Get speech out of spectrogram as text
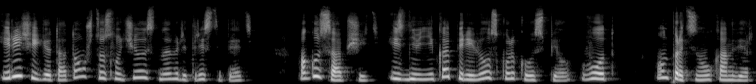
и речь идет о том, что случилось в номере 305. Могу сообщить. Из дневника перевел, сколько успел. Вот». Он протянул конверт.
